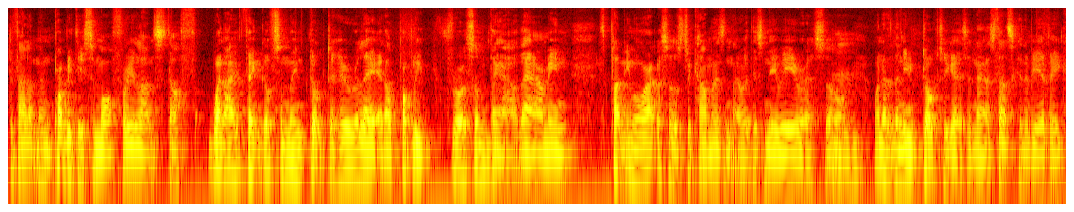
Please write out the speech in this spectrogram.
development, probably do some more freelance stuff. When I think of something Doctor Who related, I'll probably throw something out there. I mean, there's plenty more episodes to come, isn't there, with this new era? So Mm. whenever the new Doctor gets announced, that's going to be a big.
